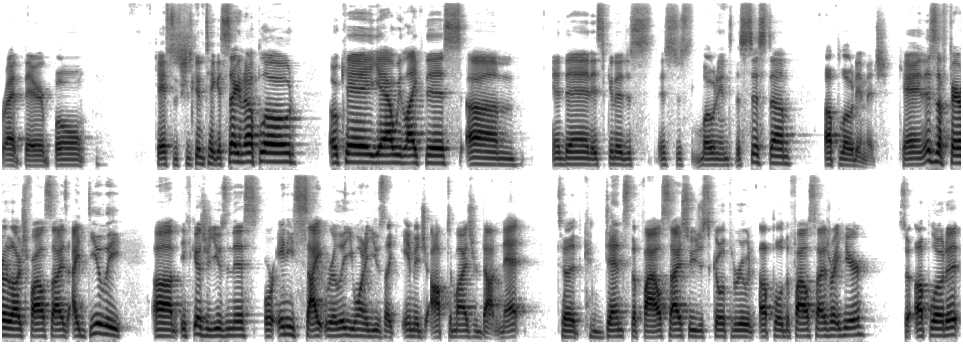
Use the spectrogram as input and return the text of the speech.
Right there boom. Okay so it's just gonna take a second to upload okay yeah we like this um, and then it's gonna just it's just load into the system upload image okay? And this is a fairly large file size. Ideally um, if you guys are using this or any site really you want to use like imageoptimizer.net to condense the file size. So you just go through and upload the file size right here. So upload it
